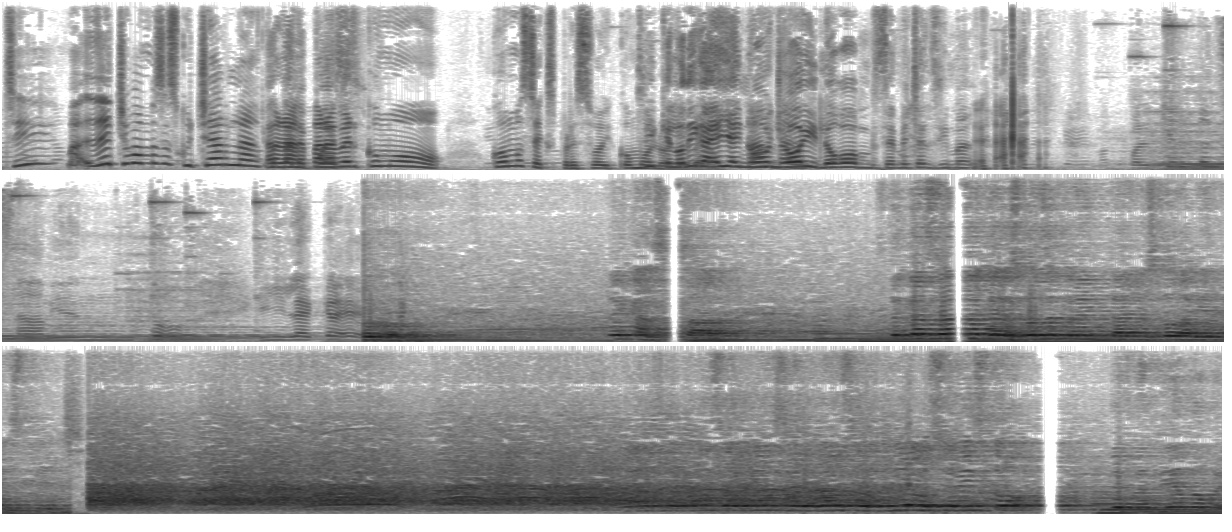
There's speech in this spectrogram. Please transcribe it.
sí, de hecho vamos a escucharla para, Ándale, para pues. ver cómo, cómo se expresó y cómo Sí, lo que lo diga ella y no Ándale. yo y luego se me echa encima. Cualquier pensamiento y le creo. Estoy cansada. Estoy cansada que después de 30 años todavía me estés. Gracias, gracias, gracias. Yo ya los he visto defendiéndome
